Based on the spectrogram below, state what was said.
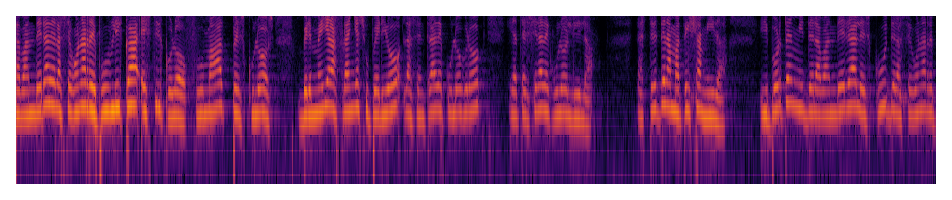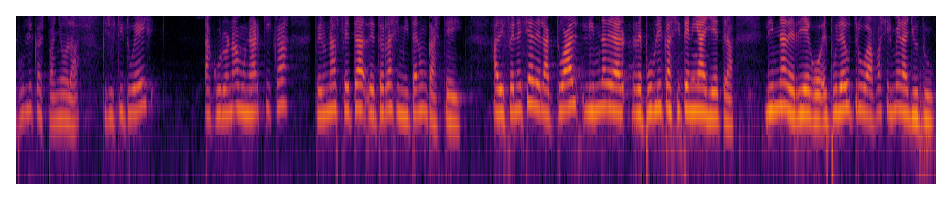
La bandera de la Segona República és tricolor, formada pels colors vermell a la franja superior, la central de color groc i la tercera de color lila. Les tres de la mateixa mida i porta enmig de la bandera l'escut de la Segona República Espanyola, que substitueix la corona monàrquica per una feta de torres imitant un castell. A diferència de l'actual, l'himne de la República sí tenia lletra, l'himne de Riego. El podeu trobar fàcilment a YouTube.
